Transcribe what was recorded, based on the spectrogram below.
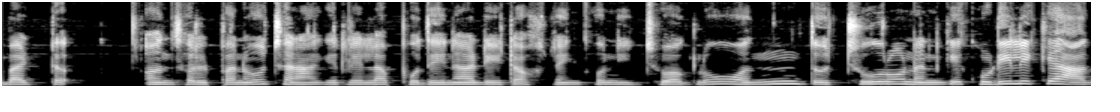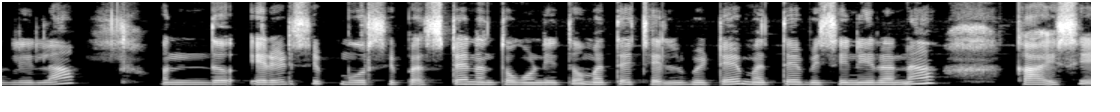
ಬಟ್ ಒಂದು ಸ್ವಲ್ಪನೂ ಚೆನ್ನಾಗಿರಲಿಲ್ಲ. ಪುದೀನ ಡಿಟಾಕ್ಸ್ ಡ್ರಿಂಕು ನಿಜವಾಗ್ಲೂ ಒಂದು ಚೂರು ನನಗೆ ಕುಡಿಲಿಕ್ಕೆ ಆಗಲಿಲ್ಲ. ಒಂದು ಎರಡು ಸಿಪ್ ಮೂರು ಸಿಪ್ ಅಷ್ಟೇ ನಾನು ತೊಗೊಂಡಿತ್ತು ಮತ್ತು ಚೆಲ್ಬಿಟ್ಟೆ. ಮತ್ತು ಬಿಸಿ ನೀರನ್ನು ಕಾಯಿಸಿ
